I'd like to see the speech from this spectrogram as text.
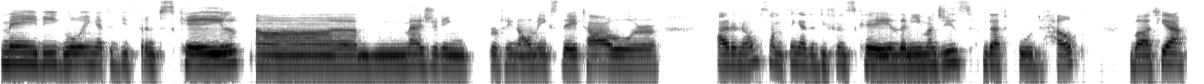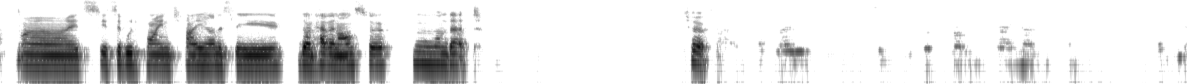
maybe going at a different scale, um, measuring proteinomics data or I don't know, something at a different scale than images that could help. But yeah, uh, it's it's a good point. I honestly don't have an answer on that. Sure. very simple, but probably very nice question. I think,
